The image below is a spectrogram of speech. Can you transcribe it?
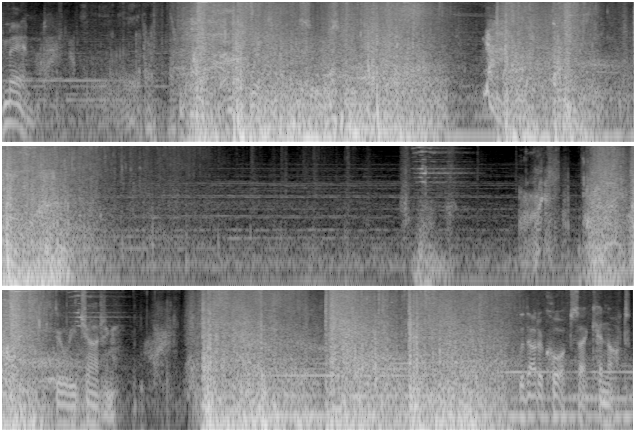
Seems. Still recharging. Without a corpse, I cannot.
